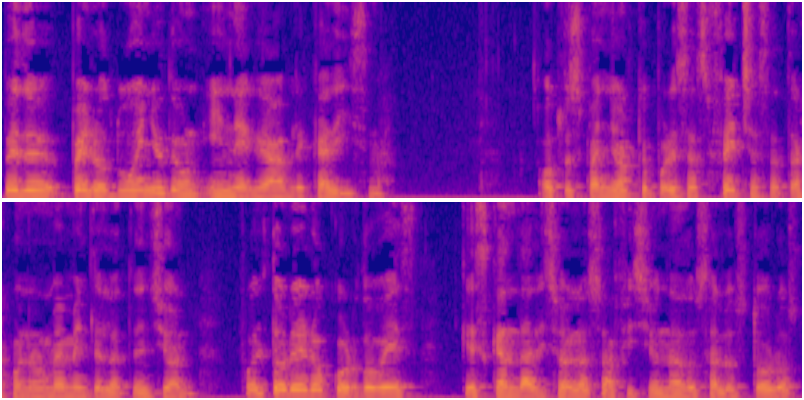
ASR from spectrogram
pero, pero, dueño de un innegable carisma. Otro español que por esas fechas atrajo enormemente la atención fue el torero cordobés que escandalizó a los aficionados a los toros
